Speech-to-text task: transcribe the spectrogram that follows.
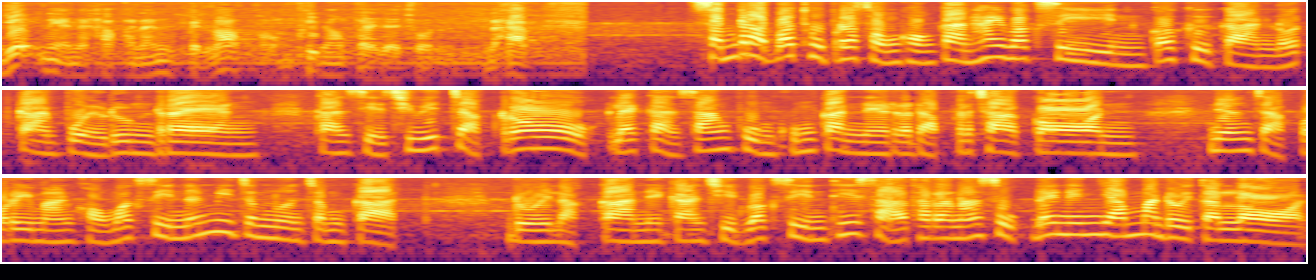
เยอะเนี่ยนะครับอันนั้นเป็นรอบของพี่น้องประชาชนนะครับ สำหรับวัตถุประสงค์ของการให้วัคซีนก็คือการลดการป่วยรุนแรง การเสียชีวิตจากโรค และการสร้างภูมิคุ้มกันในระดับประชากร เนื่องจากปริมาณของวัคซีนนั้นมีจำนวนจำกัด โดยหลักการในการฉีดวัคซีนที่สาธารณสุขได้เน้นย้ำมาโดยตลอด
